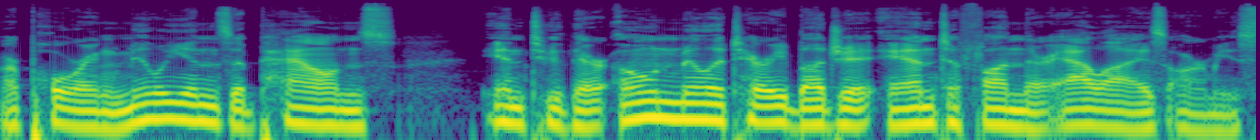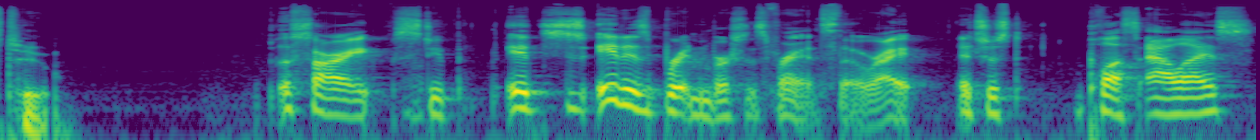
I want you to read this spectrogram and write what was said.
are pouring millions of pounds into their own military budget and to fund their allies' armies too. Sorry, stupid. It's it is Britain versus France though, right? It's just plus allies.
